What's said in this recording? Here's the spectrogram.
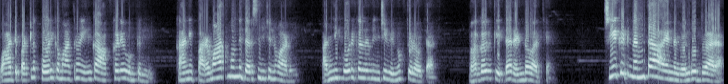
వాటి పట్ల కోరిక మాత్రం ఇంకా అక్కడే ఉంటుంది. కానీ పరమాత్ముని దర్శించిన వాడు అన్ని కోరికల నుంచి విముక్తుడవుతాడు. భగవద్గీత రెండవ అధ్యాయం. చీకటినంతా ఆయన వెలుగు ద్వారా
